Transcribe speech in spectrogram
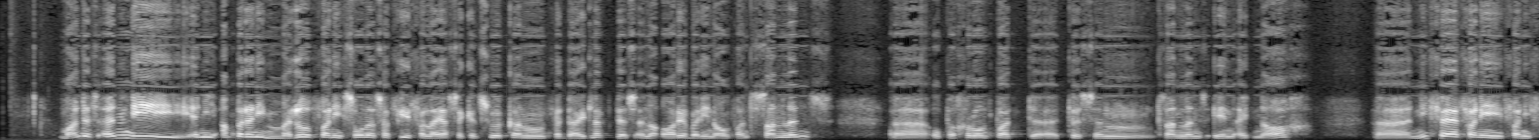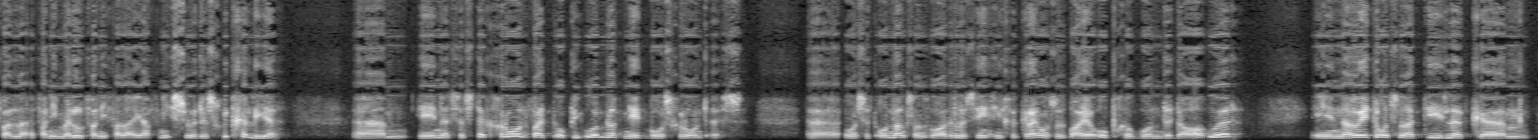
Man, dis in die in die amper in die middel van die Sondersaviervallei as ek dit so kan verduidelik. Dis in 'n area by die naam van Sunlands uh op 'n grondpad uh, tussen Sunlands en Uitnaag. Uh nie ver van die van die van die middel van die vallei af nie. So dis goed geleë. Ehm um, en is 'n stuk grond wat op die oomblik net bosgrond is. Uh ons het onlangs ons waterlisensie gekry. Ons was baie opgewonde daaroor. En nou het ons natuurlik ehm um,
